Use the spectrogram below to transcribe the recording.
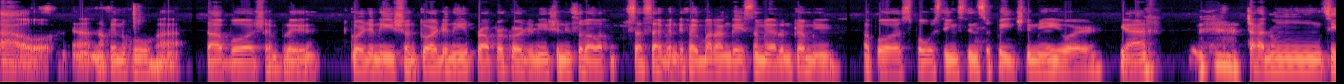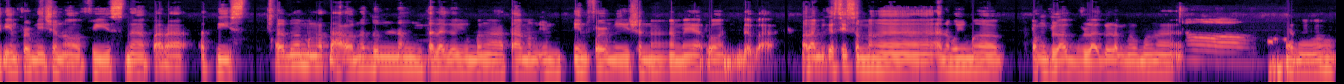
tao yan, na kinukuha. Tapos, syempre, coordination, coordinate, proper coordination din sa bawat sa 75 barangays na meron kami. Tapos, postings din sa page ni Mayor. Yan. Tsaka nung City Information Office na para at least alam ng mga tao na doon lang talaga yung mga tamang in- information na meron, 'di ba? Marami kasi sa mga ano mo yung mga pang vlog-vlog lang ng mga Oh, ano,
